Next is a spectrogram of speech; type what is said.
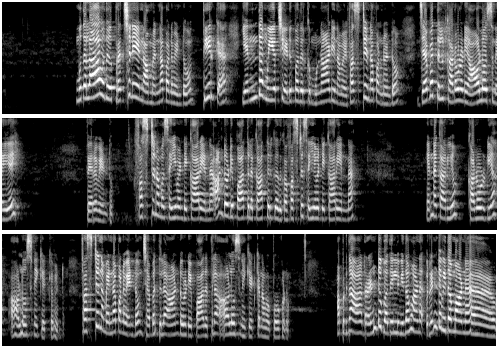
முதலாவது பிரச்சனையை நாம் என்ன பண்ண வேண்டும்? தீர்க்க எந்த முயற்சி எடுப்பதற்கு முன்னாடி நம்ம ஃபஸ்ட்டு என்ன பண்ண வேண்டும்? ஜெபத்தில் கடவுளுடைய ஆலோசனையை பெற வேண்டும். ஃபஸ்ட்டு நம்ம செய்ய வேண்டிய காரியம் என்ன? ஆண்டோடைய பாத்தில் காத்திருக்கிறதுக்கு? ஃபஸ்ட்டு செய்ய வேண்டிய காரியம் என்ன? என்ன காரியம்? கடவுளுடைய ஆலோசனை கேட்க வேண்டும். ஃபஸ்ட்டு நம்ம என்ன பண்ண வேண்டும்? ஜெபத்தில் ஆண்டவருடைய பாதத்தில் ஆலோசனை கேட்க நம்ம போகணும். அப்படிதான் ரெண்டு பதில் விதமான ரெண்டு விதமான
